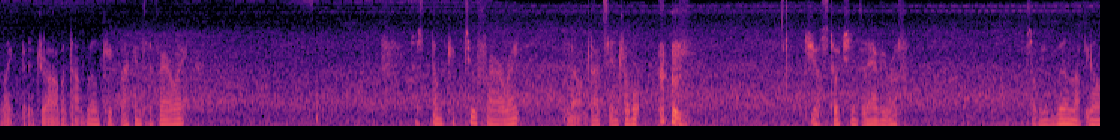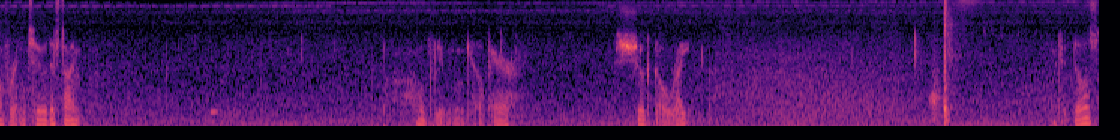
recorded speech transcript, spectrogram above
Slight bit of draw, but that will kick back into the fairway. Just don't kick too far right. No, that's in trouble. Just touching into the heavy rough. So we will not be going for it in two this time. Hopefully we can get up here. Should go right. Which it does.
